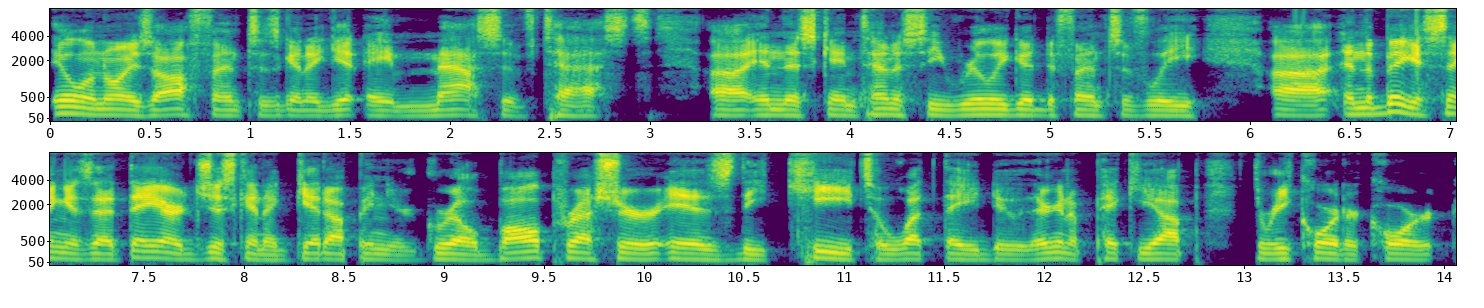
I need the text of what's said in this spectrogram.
Illinois' offense is going to get a massive test uh, in this game. Tennessee really good defensively, uh, and the biggest thing is that they are just going to get up in your grill. Ball pressure is the key to what they do. They're going to pick you up three quarter court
